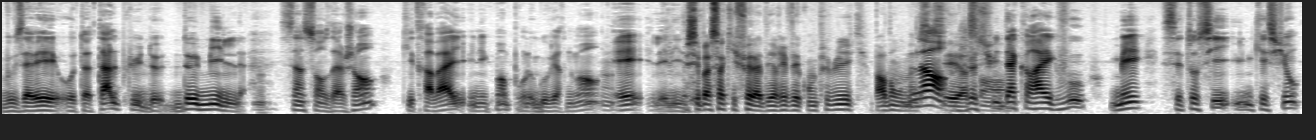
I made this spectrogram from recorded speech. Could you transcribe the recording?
vous avez au total plus de 2500 agents qui travaillent uniquement pour le gouvernement mmh. et l'Élysée. Mais c'est pas ça qui fait la dérive des comptes publics, pardon. Non, je suis d'accord avec vous, mais c'est aussi une question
